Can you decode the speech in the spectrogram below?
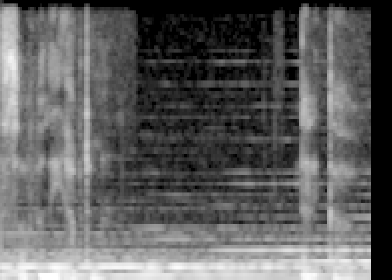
Soften the abdomen. Let it go.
